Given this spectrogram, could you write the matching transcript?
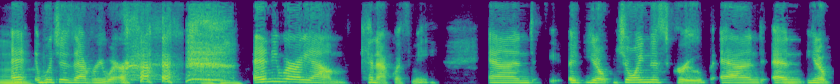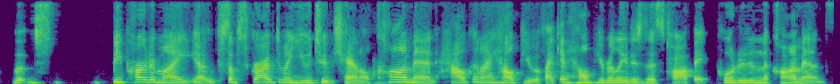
Mm. and, which is everywhere. Mm-hmm. anywhere i am connect with me and uh, you know join this group and and you know be part of my you know, subscribe to my youtube channel comment how can i help you? If i can help you related to this topic put it in the comments.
